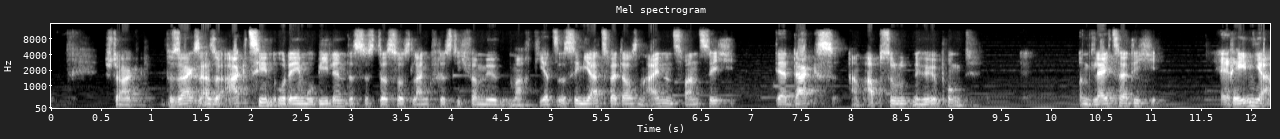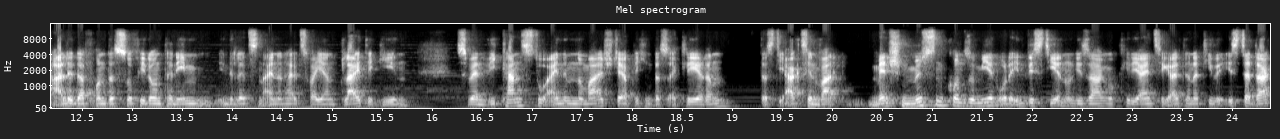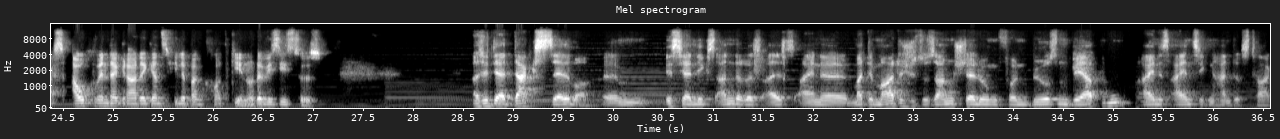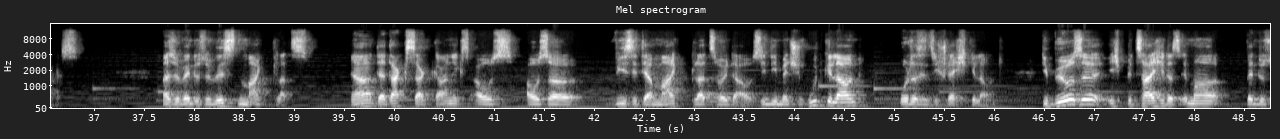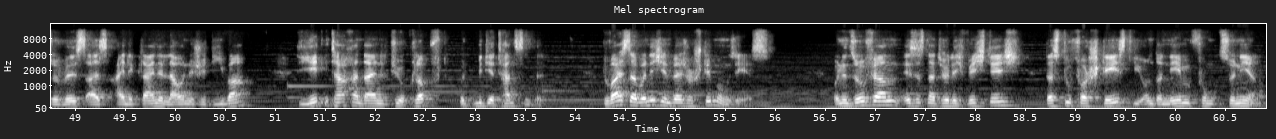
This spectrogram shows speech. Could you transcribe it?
Stark. Du sagst also Aktien oder Immobilien, das ist das, was langfristig Vermögen macht. Jetzt ist im Jahr 2021 der DAX am absoluten Höhepunkt und gleichzeitig reden ja alle davon, dass so viele Unternehmen in den letzten eineinhalb, zwei Jahren pleite gehen. Sven, wie kannst du einem Normalsterblichen das erklären, dass die Aktien, Menschen müssen konsumieren oder investieren und die sagen, okay, die einzige Alternative ist der DAX, auch wenn da gerade ganz viele bankrott gehen oder wie siehst du es? Also der DAX selber ähm, ist ja nichts anderes als eine mathematische Zusammenstellung von Börsenwerten eines einzigen Handelstages. Also wenn du so willst, ein Marktplatz. Ja, der DAX sagt gar nichts aus, außer wie sieht der Marktplatz heute aus? Sind die Menschen gut gelaunt oder sind sie schlecht gelaunt? Die Börse, ich bezeichne das immer, wenn du so willst, als eine kleine launische Diva, die jeden Tag an deine Tür klopft und mit dir tanzen will. Du weißt aber nicht, in welcher Stimmung sie ist. Und insofern ist es natürlich wichtig, dass du verstehst, wie Unternehmen funktionieren.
